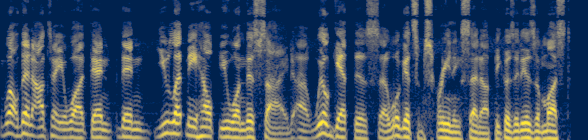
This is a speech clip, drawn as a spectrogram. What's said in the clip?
Well, then I'll tell you what. Then, then you let me help you on this side. Uh, we'll get this. Uh, we'll get some screening set up because it is a must.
